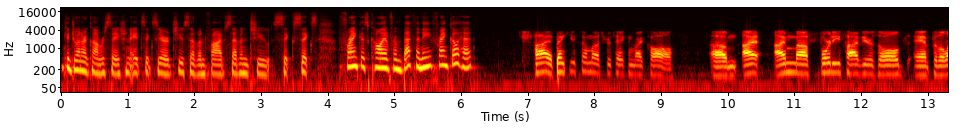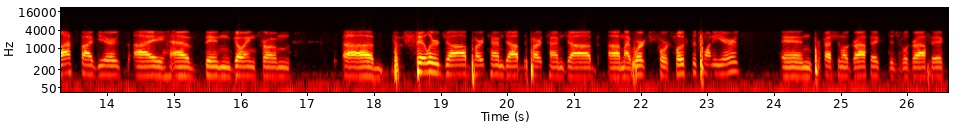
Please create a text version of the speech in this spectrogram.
You can join our conversation, 860-275-7266. Frank is calling from Bethany. Frank, go ahead. Hi, thank you so much for taking my call. Um, I, I'm uh, 45 years old, and for the last five years, I have been going from uh, filler job, part-time job to part-time job. Um, I worked for close to 20 years in professional graphics, digital graphics,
